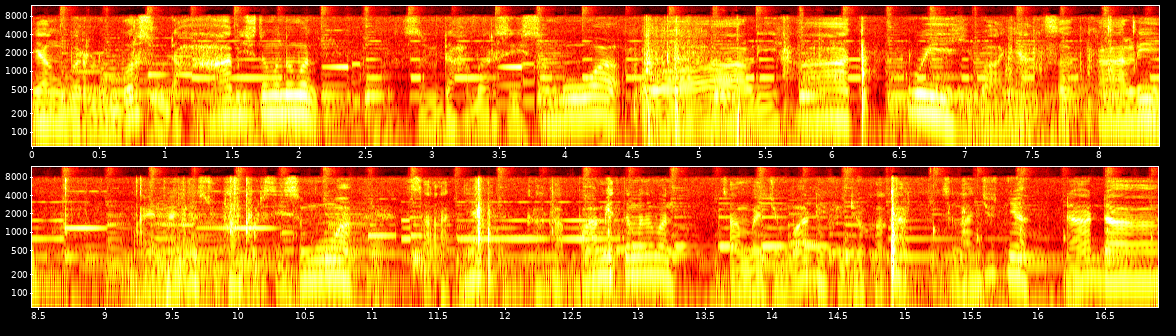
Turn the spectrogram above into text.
yang berlumpur sudah habis teman-teman. sudah bersih semua Wah lihat Wih banyak sekali Mainannya sudah bersih semua Saatnya pamit teman-teman. Sampai jumpa di video kakak selanjutnya. Dadah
